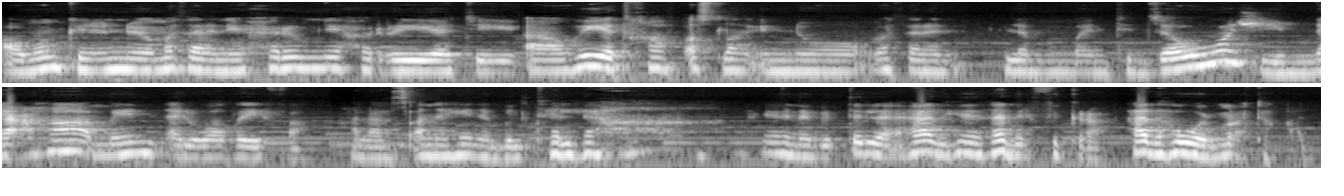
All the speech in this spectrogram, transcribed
أو ممكن إنه مثلا يحرمني حريتي. أو هي تخاف أصلا إنه مثلا لما تتزوج يمنعها من الوظيفة. خلاص أنا هنا قلت لها هنا قلت لها هذه هذه الفكرة. هذا هو المعتقد.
